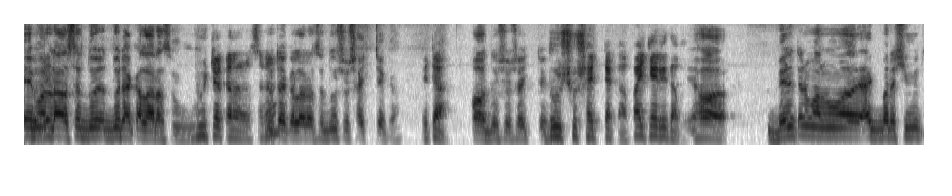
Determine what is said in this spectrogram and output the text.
এই মালটা আছে দুই- দুইটা কালার আছে দুইটা কালার আছে না? দুইটা কালার আছে দুশো ষাট টাকা। এটা? হ্যাঁ দুশো ষাট টাকা। দুইশো ষাট টাকা পাইকারি দাম। হ্যাঁ বেল্টের মাল একবারে সীমিত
